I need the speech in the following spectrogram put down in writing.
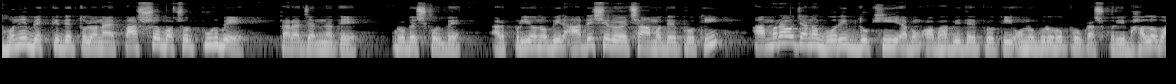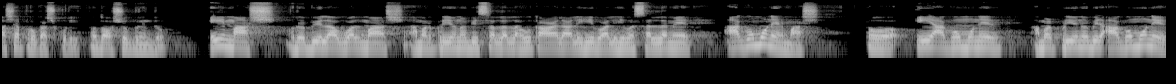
ধনী ব্যক্তিদের তুলনায় পাঁচশো বছর পূর্বে তারা জান্নাতে প্রবেশ করবে। আর প্রিয় নবীর আদেশে রয়েছে আমাদের প্রতি আমরাও যেন গরিব, দুঃখী এবং অভাবীদের প্রতি অনুগ্রহ প্রকাশ করি, ভালোবাসা প্রকাশ করি। তো দর্শকবৃন্দ এই মাস, রবিউল আউ্য়াল মাস, আমার প্রিয় নবী সাল্লাহু তাল আলহি আলহি ওয়াসাল্লামের আগমনের মাস, তো এই আগমনের, আমার প্রিয় নবীর আগমনের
